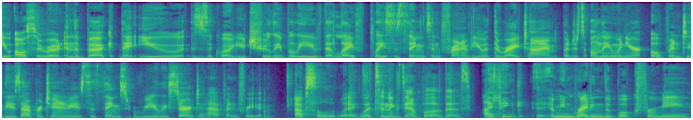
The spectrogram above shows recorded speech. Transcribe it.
You also wrote in the book that you, this is a quote, you truly believe that life places things in front of you at the right time, but it's only when you're open to these opportunities that things really start to happen for you. Absolutely. What's an example of this? I think, I mean, writing the book for me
